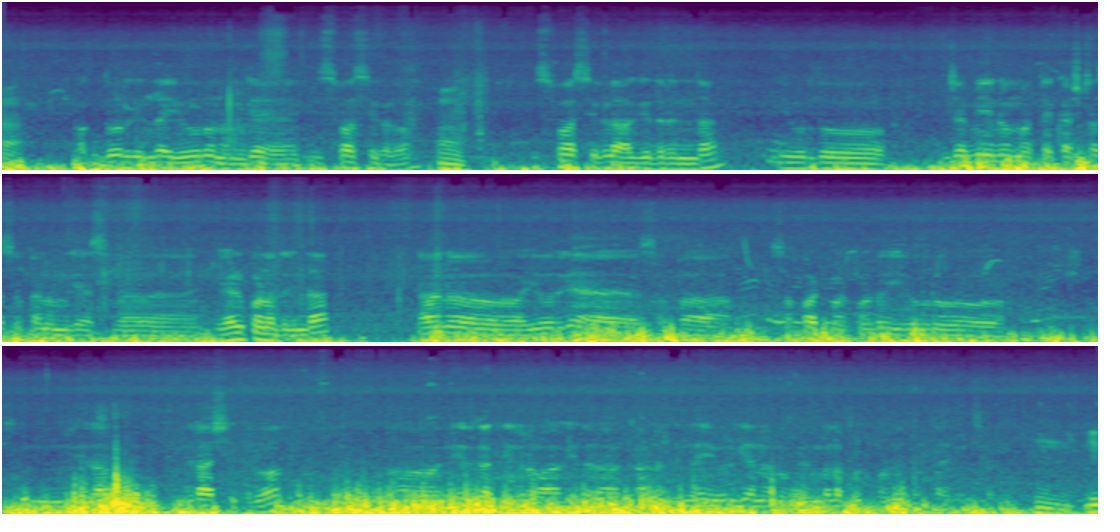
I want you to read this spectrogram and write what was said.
ಹಾಂ. ಪಕ್ಕದೂರದಿಂದ ಇವರು ನಮಗೆ ವಿಶ್ವಾಸಿಗಳು. ವಿಶ್ವಾಸಿಗಳಾಗಿದ್ದರಿಂದ ಇವ್ರದ್ದು ಜಮೀನು ಮತ್ತು ಕಷ್ಟ ಸುಖ ನಮಗೆ ಹೇಳ್ಕೊಳೋದ್ರಿಂದ ನಾನು ಇವ್ರಿಗೆ ಸ್ವಲ್ಪ ಸಪೋರ್ಟ್ ಮಾಡಿಕೊಂಡು ಇವರು ನಿರಾ ನಿರಾಶಿತರು. ನಿರ್ಗತಿಗರು ಆಗಿರೋ ಕಾರಣದಿಂದ ಇವ್ರಿಗೆ ನಾನು ಬೆಂಬಲ ಕೊಟ್ಕೊಂಡು ಬರ್ತಾ ಇದ್ದೀನಿ ಸರ್. ಈ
